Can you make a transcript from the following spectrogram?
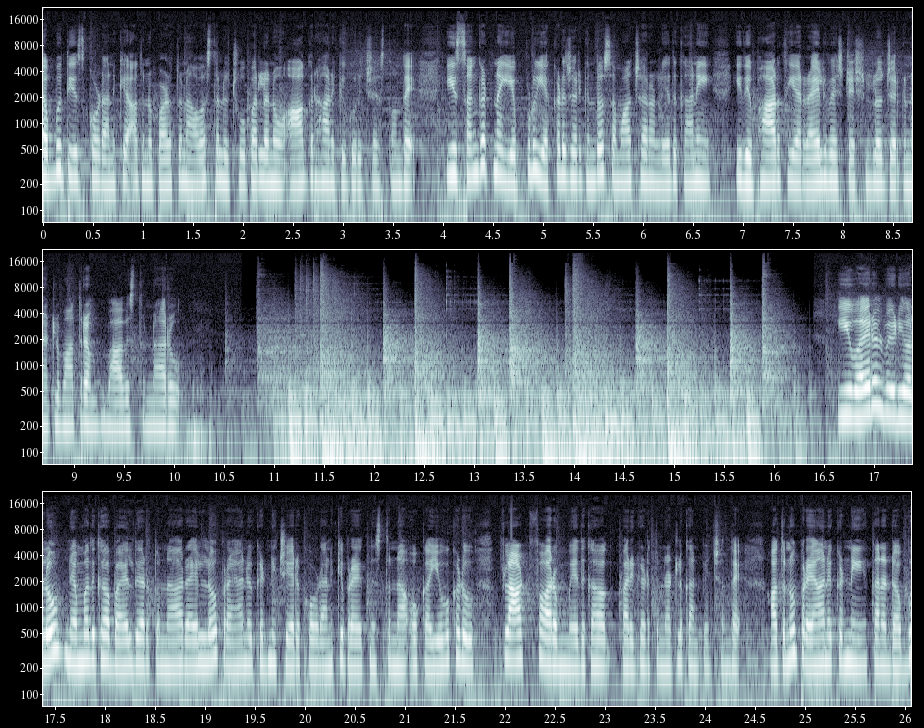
డబ్బు తీసుకోవడానికి అతను పడుతున్న అవస్థలు చూపర్లను ఆగ్రహానికి గురి చేస్తుంది. ఈ సంఘటన ఎప్పుడు ఎక్కడ జరిగిందో సమాచారం లేదు కానీ ఇది భారతీయ రైల్వే స్టేషన్లో జరిగినట్లు మాత్రం భావిస్తున్నారు పేర్కొన్నారు ఈ వైరల్ వీడియోలో నెమ్మదిగా బయలుదేరుతున్న రైల్లో ప్రయాణికుడిని చేరుకోవడానికి ప్రయత్నిస్తున్న ఒక యువకుడు ప్లాట్ఫారం మీదుగా పరిగెడుతున్నట్లు కనిపించింది. అతను ప్రయాణికుడిని తన డబ్బు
